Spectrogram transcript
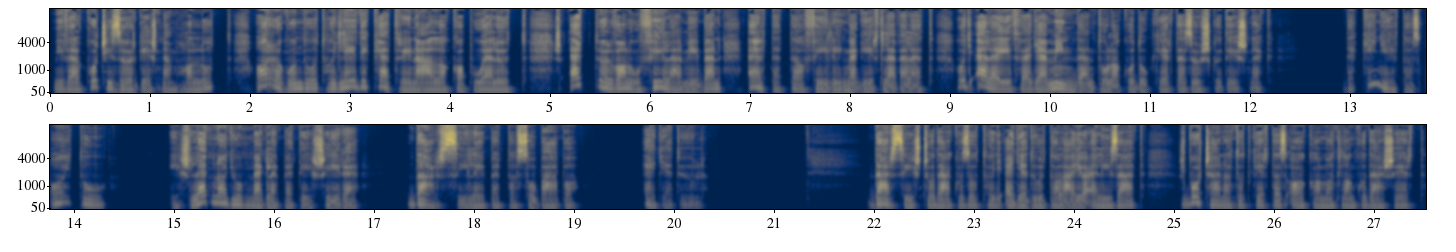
mivel kocsi zörgés nem hallott, arra gondolt, hogy Lady Catherine áll a kapu előtt, s ettől való félelmében eltette a félig megírt levelet, hogy elejét vegye minden tolakodó kérdezősködésnek. De kinyílt az ajtó, és legnagyobb meglepetésére Darcy lépett a szobába, egyedül. Darcy is csodálkozott, hogy egyedül találja Elizát, s bocsánatot kért az alkalmatlankodásért,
